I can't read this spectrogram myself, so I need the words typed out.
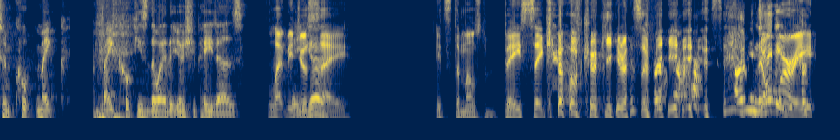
to cook, make bake cookies the way that Yoshi P does, Let me just say, it's the most basic of cookie recipes. I mean, Don't hey, worry,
